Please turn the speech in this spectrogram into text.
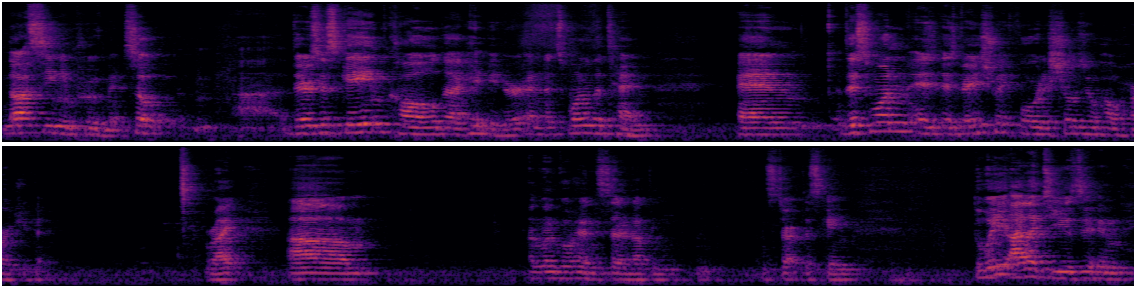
not seeing improvement. So, uh, there's this game called uh, Hit Meter, and it's one of the 10. And this one is, is very straightforward. It shows you how hard you hit, right? Um, I'm going to go ahead and set it up and, and, start this game. The way I like to use it in,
